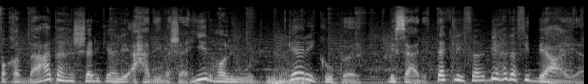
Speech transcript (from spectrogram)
فقد باعتها الشركة لأحد مشاهير هوليوود جاري كوبر بسعر التكلفة بهدف الدعاية.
